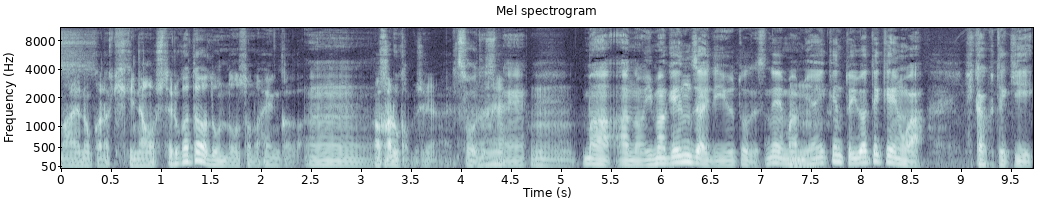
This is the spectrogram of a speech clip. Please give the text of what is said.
前のから聞き直してる方はどんどんその変化がわかるかもしれないですそうですね。まあ、あの、今現在で言うとですね、まあ、宮城県と岩手県は比較的、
